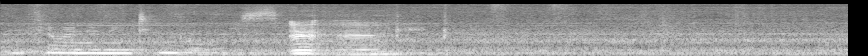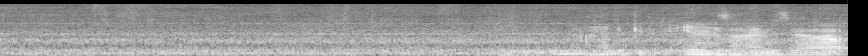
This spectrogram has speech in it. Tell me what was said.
Are you feeling any tingles? mm-mm. You know how to get the enzymes out.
